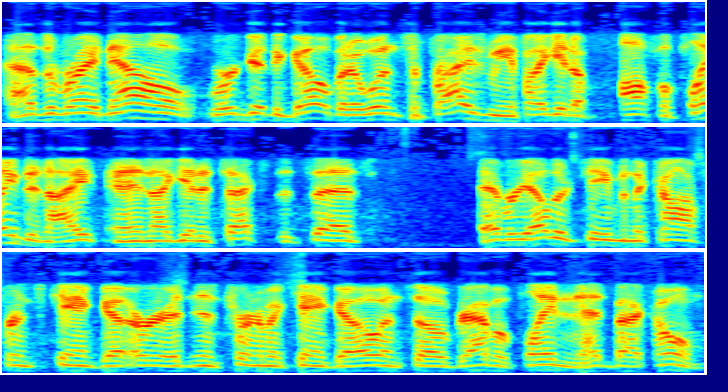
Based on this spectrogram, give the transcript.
as of right now, we're good to go. But it wouldn't surprise me if I get a, off a plane tonight and I get a text that says every other team in the conference can't go or in the tournament can't go, and so grab a plane and head back home.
